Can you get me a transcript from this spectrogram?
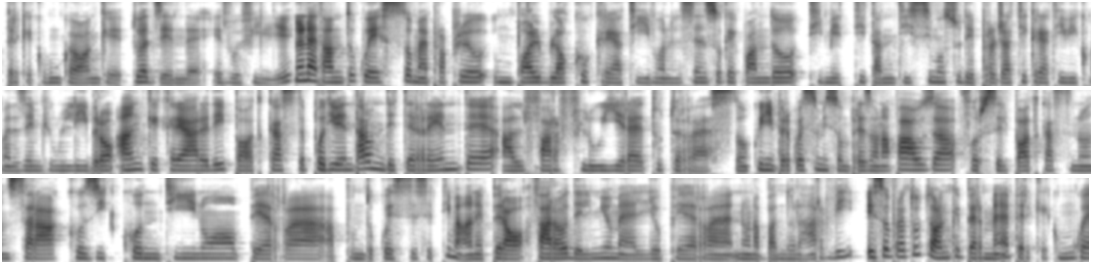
perché comunque ho anche due aziende e due figli. Non è tanto questo, ma è proprio un po' il blocco creativo, nel senso che quando ti metti tantissimo su dei progetti creativi, come ad esempio un libro, anche creare dei podcast può diventare un deterrente al far fluire tutto il resto. Quindi per questo mi sono presa una pausa, forse il podcast non sarà così continuo per appunto queste settimane, però farò del mio meglio per non abbandonarvi e soprattutto anche per me perché comunque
